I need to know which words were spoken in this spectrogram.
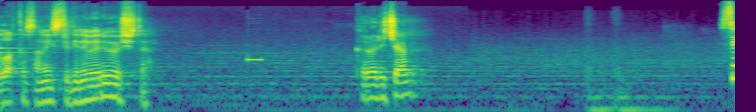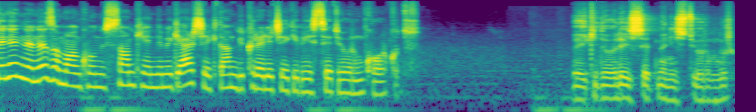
Allah da sana istediğini veriyor işte. kraliçem. Seninle ne zaman konuşsam kendimi gerçekten bir kraliçe gibi hissediyorum Korkut. Belki de öyle hissetmeni istiyorumdur.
